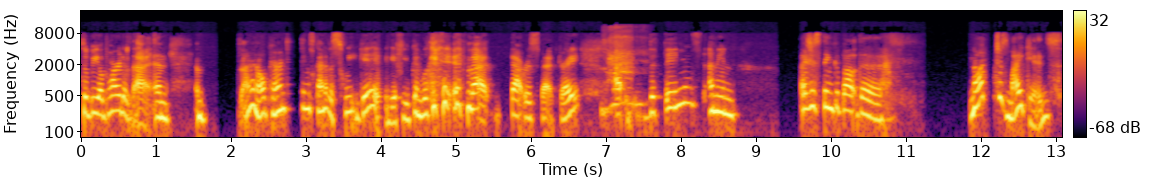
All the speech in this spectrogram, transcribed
to be a part of that and, and I don't know, parenting's kind of a sweet gig if you can look at it in that that respect, right? Yeah. I, the things, I mean, I just think about the not just my kids,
